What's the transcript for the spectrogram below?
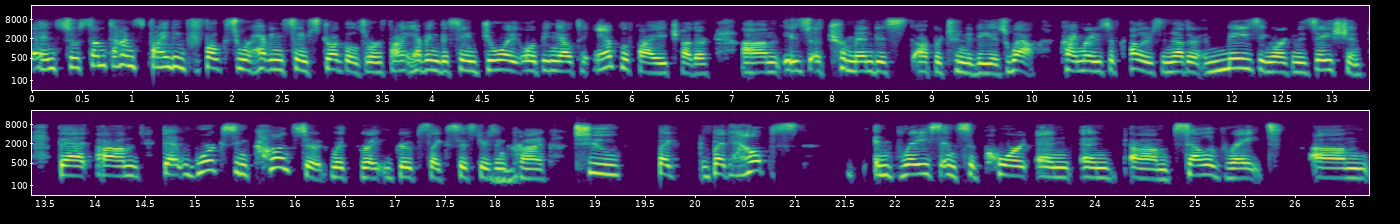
And so sometimes finding folks who are having the same struggles or having the same joy or being able to amplify each other um, is a tremendous opportunity as well. Crime Writers of Color is another amazing organization that um, that works in concert with great groups like Sisters in mm-hmm. Crime to but but helps embrace and support and and um, celebrate um,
